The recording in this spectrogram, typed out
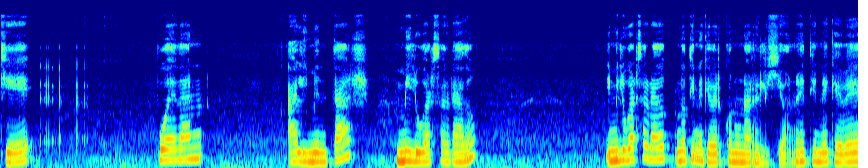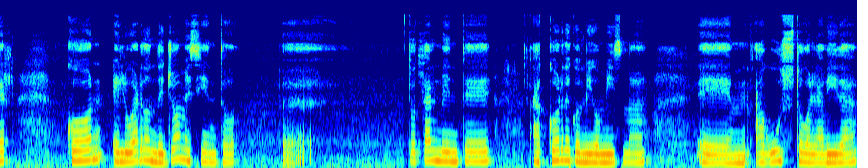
que puedan alimentar mi lugar sagrado. Y mi lugar sagrado no tiene que ver con una religión, ¿eh? tiene que ver con el lugar donde yo me siento totalmente acorde conmigo misma, a gusto con la vida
